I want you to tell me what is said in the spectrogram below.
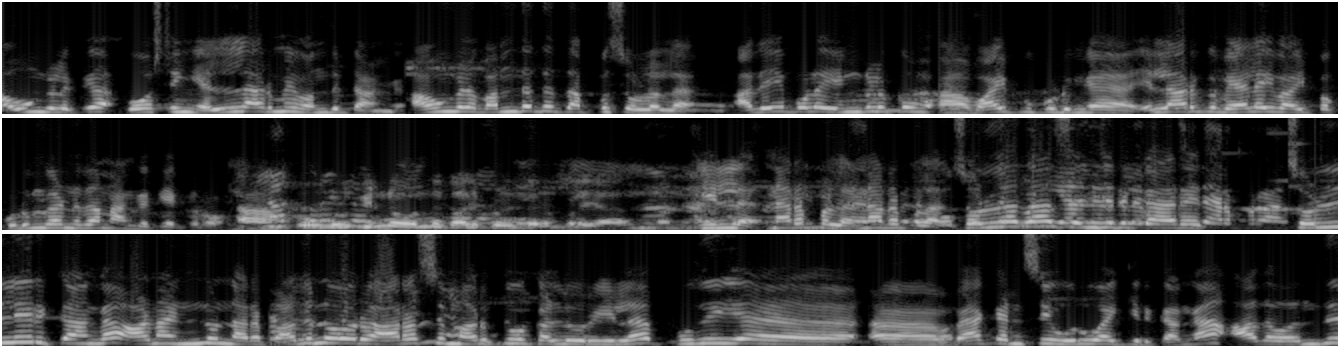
அவங்களுக்கு போஸ்டிங் எல்லாருமே வந்துட்டாங்க. அவங்க வந்தது தப்பு சொல்லல. அதே போல எங்களுக்கும் ஆஹ், வாய்ப்பு கொடுங்க. எல்லாருக்கும் வேலை வாய்ப்பை கொடுங்கன்னு தான் நாங்க கேக்குறோம். ஆ. உங்களுக்கு இன்னும் வந்து காலி பண்ணி நிரப்பலையா? இல்ல நிரப்பல நிரப்பல. சொல்லதான் செஞ்சிருக்காரு. சொல்லிருக்காங்க ஆனா இன்னும் நிரப்ப பதினோரு அரசு மருத்துவ கல்லூரியில புதிய வேகன்சி உருவாக்கி இருக்காங்க அதை வந்து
